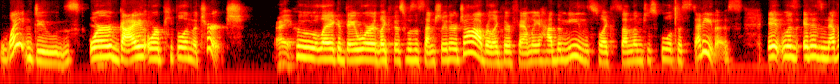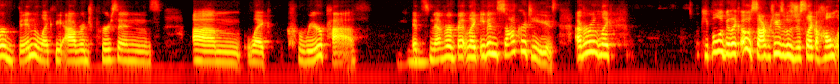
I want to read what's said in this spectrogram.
white dudes or guys or people in the church right who like they were like this was essentially their job or like their family had the means to like send them to school to study this it was it has never been like the average person's um like career path mm-hmm. it's never been like even socrates everyone like people would be like oh socrates was just like a home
